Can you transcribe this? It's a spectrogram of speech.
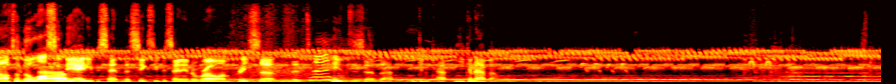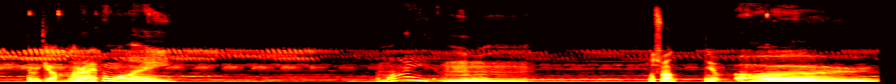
After the loss Um, of the 80% and the 60% in a row, I'm pretty certain that eh, you deserve that. You can, have, you can have that one. There we go. All right. How do I? Am I? Hmm. What's wrong? Yeah. Oh.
